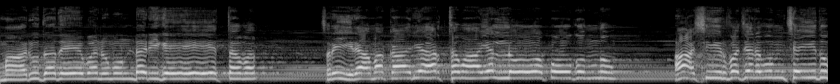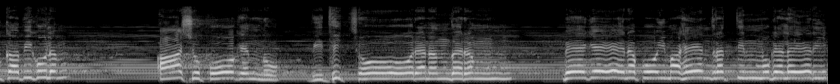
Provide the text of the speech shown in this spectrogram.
മാരുതദേവനുമുണ്ടരികേ തവ. ശ്രീരാമകാര്യാർത്ഥമായല്ലോ പോകുന്നു. ആശീർവചനവും ചെയ്തു കവികുലം ആശു പോകെന്നു വിധിച്ചോരനന്തരം. വേഗേന പോയി മഹേന്ദ്രത്തിൻ മുകളേറി.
